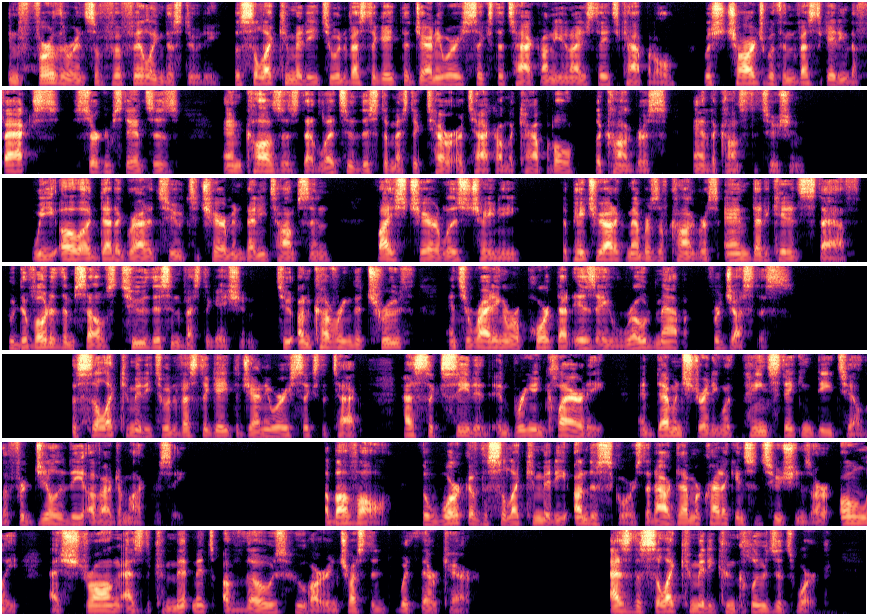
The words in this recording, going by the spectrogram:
In furtherance of fulfilling this duty, the Select Committee to investigate the January 6th attack on the United States Capitol was charged with investigating the facts, circumstances, and causes that led to this domestic terror attack on the Capitol, the Congress, and the Constitution. We owe a debt of gratitude to Chairman Bennie Thompson, Vice Chair Liz Cheney, the patriotic members of Congress, and dedicated staff who devoted themselves to this investigation, to uncovering the truth, and to writing a report that is a roadmap for justice. The Select Committee to investigate the January 6th attack has succeeded in bringing clarity and demonstrating with painstaking detail the fragility of our democracy. Above all, the work of the Select Committee underscores that our democratic institutions are only as strong as the commitment of those who are entrusted with their care. As the Select Committee concludes its work,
